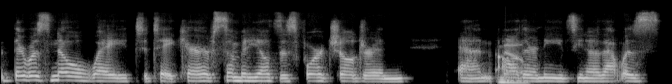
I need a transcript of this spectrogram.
There was no way to take care of somebody else's four children and no. all their needs. You know, that was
